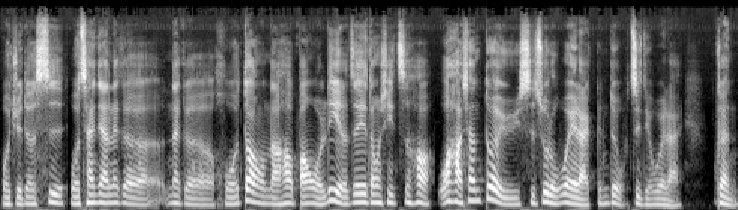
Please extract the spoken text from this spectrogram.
我觉得是我参加那个那个活动，然后帮我列了这些东西之后，我好像对于石柱的未来跟对我自己的未来更。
